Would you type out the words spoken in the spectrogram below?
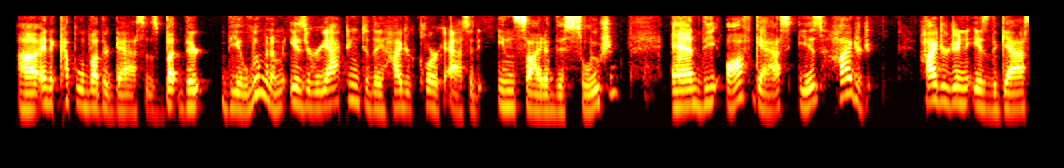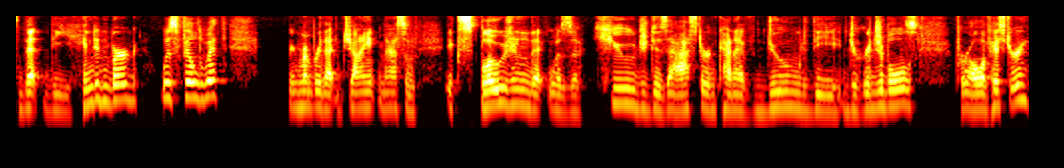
uh, and a couple of other gases, but the, the aluminum is reacting to the hydrochloric acid inside of this solution, and the off gas is hydrogen. Hydrogen is the gas that the Hindenburg was filled with. Remember that giant massive explosion that was a huge disaster and kind of doomed the dirigibles for all of history?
